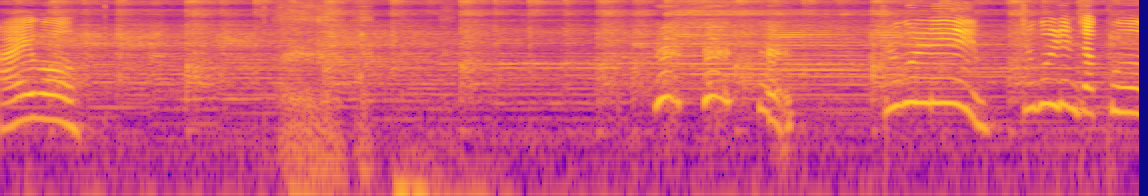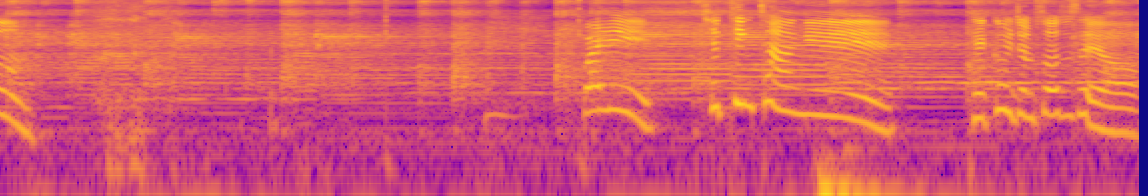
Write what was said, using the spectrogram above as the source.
아이고. 쭈글님, 쭈글님 작품. 빨리 채팅창에 댓글 좀 써주세요.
